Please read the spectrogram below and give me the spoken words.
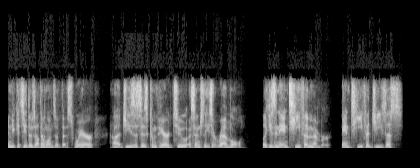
and you can see there's other ones of this where uh, Jesus is compared to essentially he's a rebel like he's an Antifa member. Antifa Jesus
